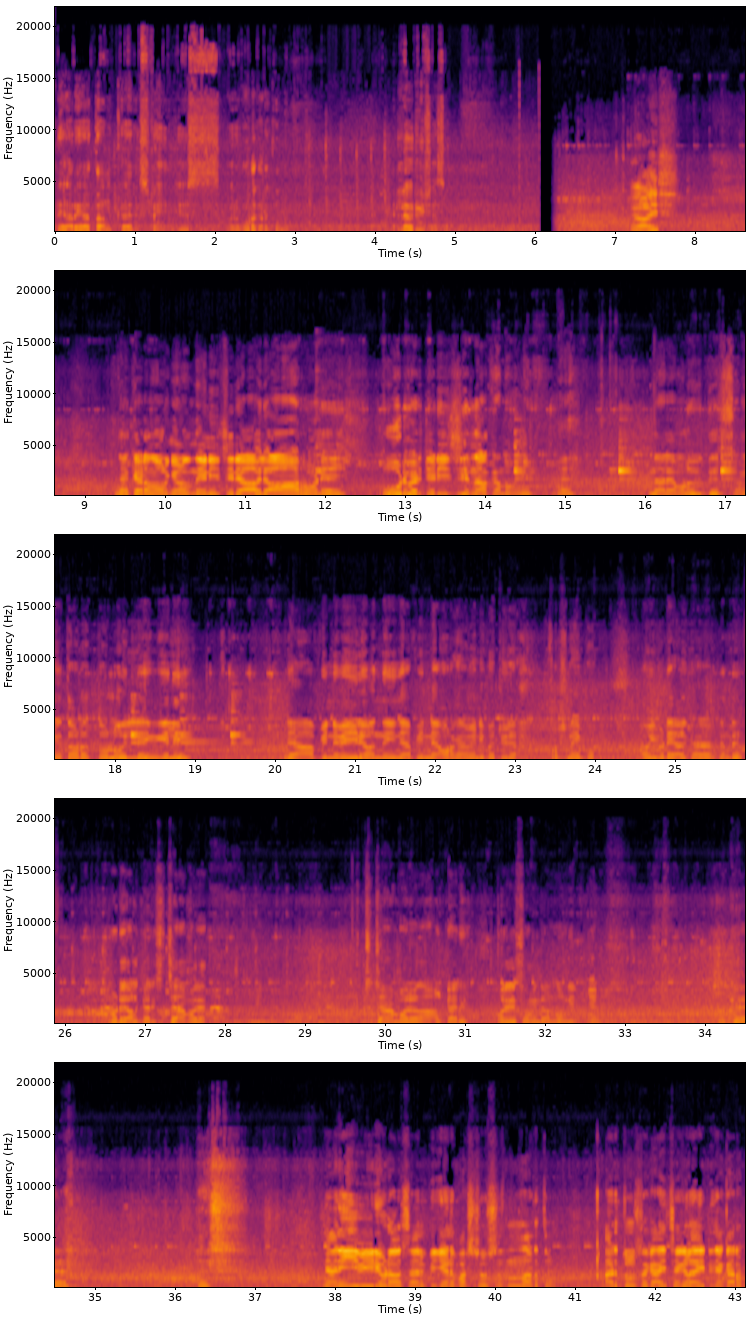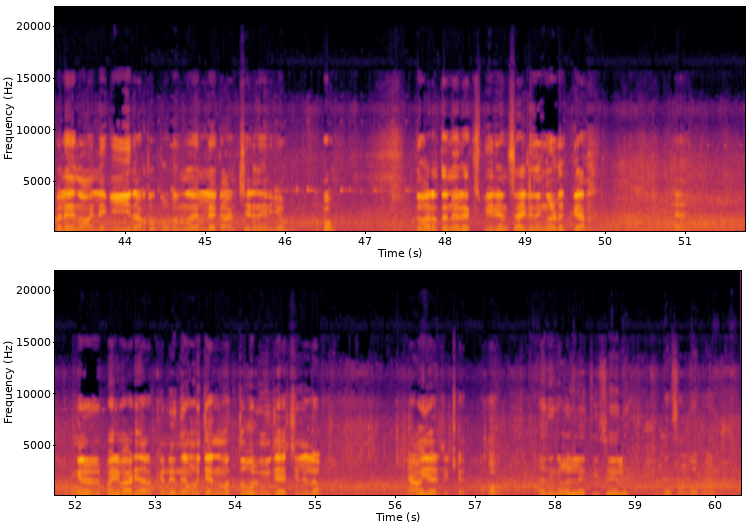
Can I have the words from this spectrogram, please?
ആരെ അറിയാത്ത ആൾക്കാർ സ്ട്രേഞ്ചേഴ്സ് ഒരു കൂടെ കിടക്കുന്നു. എല്ലാവരും വിശ്വാസം. ഞാൻ കിടന്നുറങ്ങിയോന്ന് എണീച്ച് രാവിലെ ആറ് മണിയായി. ഓടി പഠിച്ച് എണീച്ച് നടക്കാൻ തുടങ്ങി. എന്നാലേ നമ്മൾ ഉദ്ദേശിച്ച സമയത്ത് എത്തുള്ളൂ. ഇല്ലെങ്കിൽ രാ പിന്നെ വെയിൽ വന്നു കഴിഞ്ഞാൽ പിന്നെ ഉറങ്ങാൻ വേണ്ടി പറ്റില്ല പ്രശ്നമായിപ്പോൾ അപ്പോൾ ഇവിടെ ആൾക്കാർ ഉണ്ട്. ഇവിടെ ആൾക്കാർ ഇഷ്ടം പോലെ. ഇഷ്ടം പോലെ ആൾക്കാർ ഒരേ സമയത്ത് നടന്നുകൊണ്ടിരിക്കുകയാണ് ഓക്കെ. ഞാൻ ഈ വീഡിയോ ഇവിടെ അവസാനിപ്പിക്കുകയാണ്. ഫസ്റ്റ് ദിവസത്തിൽ നിന്ന് നടത്തും. അടുത്ത ദിവസം കാഴ്ചകളായിട്ട് ഞാൻ കർബലേന്നോ അല്ലെങ്കിൽ ഈ നടത്തം തുടർന്നോ എല്ലാം കാണിച്ചു തരുന്നതായിരിക്കും അപ്പം ഇതുവരെ തന്നെ ഒരു എക്സ്പീരിയൻസ് ആയിട്ട് നിങ്ങൾ എടുക്കുക. ഇങ്ങനൊരു പരിപാടി നടക്കേണ്ടതെന്ന് നമ്മൾ ജന്മത്ത് പോലും വിചാരിച്ചില്ലല്ലോ. ഞാൻ വിചാരിച്ചിട്ടില്ല. അപ്പം അത് നിങ്ങളിൽ En son doğru.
